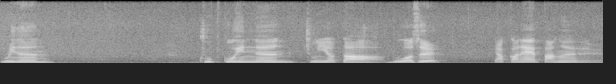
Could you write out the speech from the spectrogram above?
우리는 굽고 있는 중이었다. 무엇을? 약간의 빵을.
